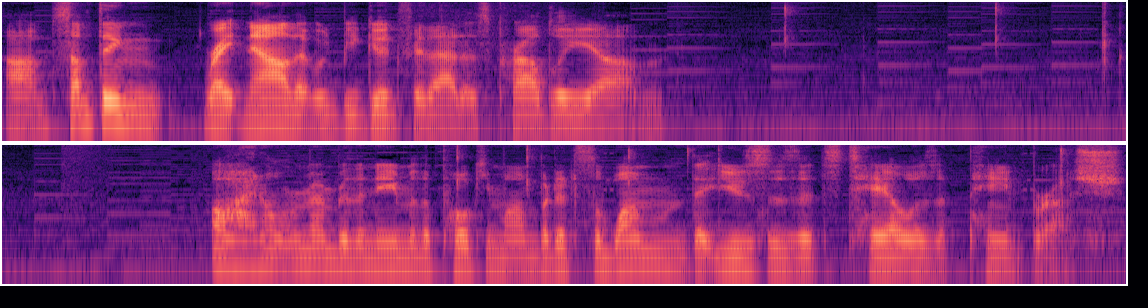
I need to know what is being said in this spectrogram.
Um, something right now that would be good for that is probably... Um... Oh, I don't remember the name of the Pokemon, but it's the one that uses its tail as a paintbrush.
